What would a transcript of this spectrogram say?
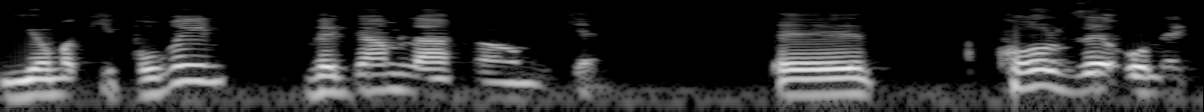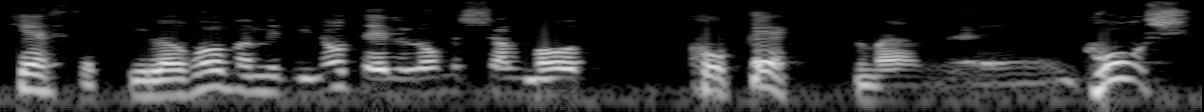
ביום הכיפורים, וגם לאחר מכן. כל זה עולה כסף, כי לרוב המדינות האלה לא משלמות קופק, כלומר גרוש,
